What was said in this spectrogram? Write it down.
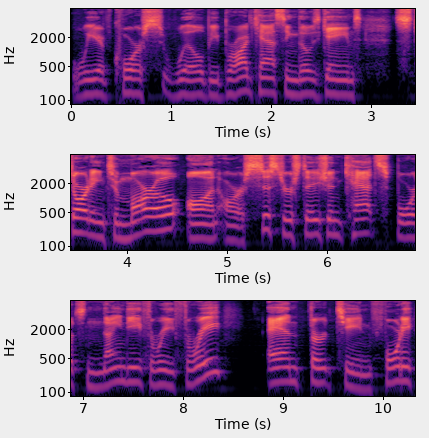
We, of course, will be broadcasting those games starting tomorrow on our sister station, Cat Sports 93.3 and 1340.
